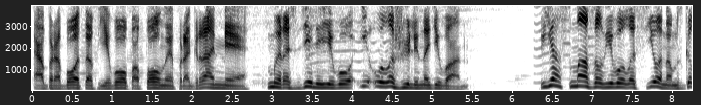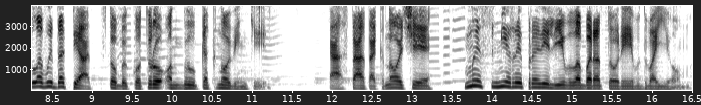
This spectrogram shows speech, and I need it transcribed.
Обработав его по полной программе, мы раздели его и уложили на диван. Я смазал его лосьоном с головы до пят, чтобы к утру он был как новенький. Остаток ночи мы с Мирой провели в лаборатории вдвоем.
